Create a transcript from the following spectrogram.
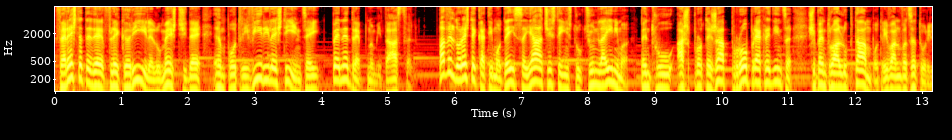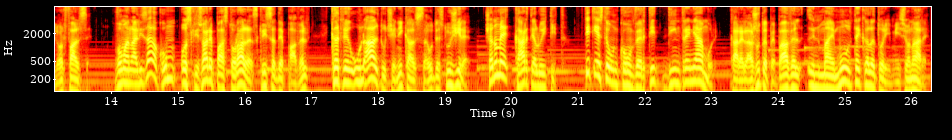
Ferește-te de flecăriile lumești și de împotrivirile științei, pe nedrept numită astfel. Pavel dorește ca Timotei să ia aceste instrucțiuni la inimă pentru a-și proteja propria credință și pentru a lupta împotriva învățăturilor false. Vom analiza acum o scrisoare pastorală scrisă de Pavel către un alt ucenic al său de slujire, și anume Cartea lui Tit. Tit este un convertit dintre neamuri, care îl ajută pe Pavel în mai multe călătorii misionare.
